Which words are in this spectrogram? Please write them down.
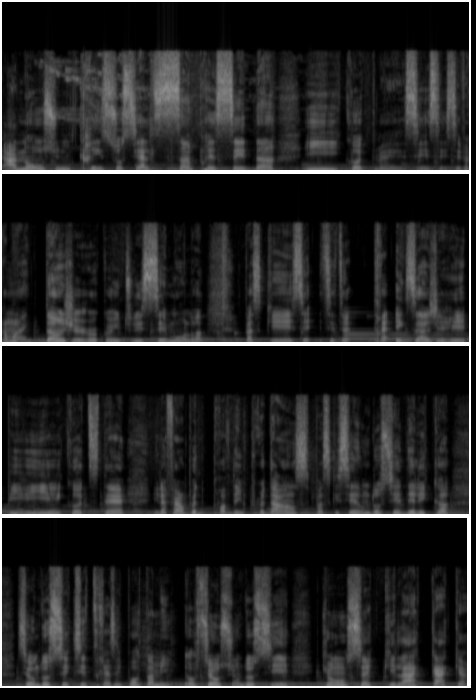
annonce une crise sociale sans précédent. Il, écoute, mais c'est vraiment dangereux quand il utilise ces mots-là parce que c'est très, exagéré. Puis écoute, il a fait un peu de preuve d'imprudence parce que c'est un dossier délicat. C'est un dossier qui c'est très important, mais c'est aussi un dossier qu'on sait que la CAQ a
